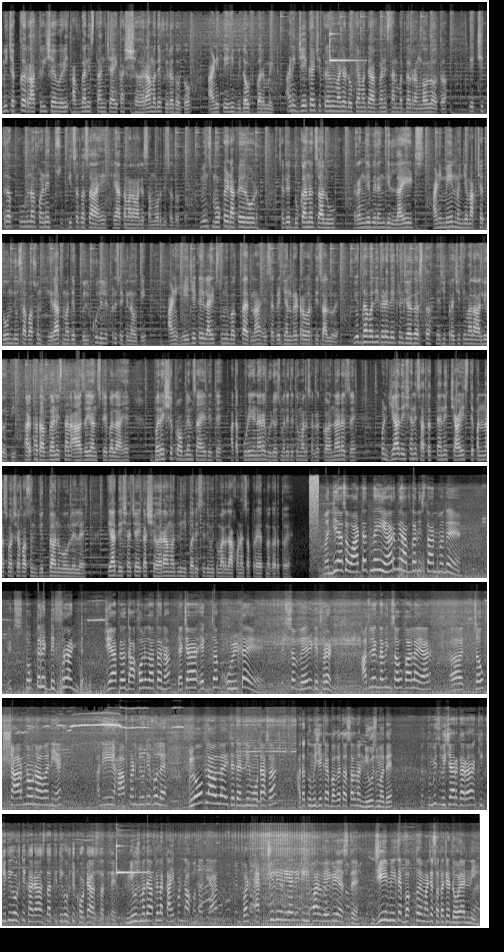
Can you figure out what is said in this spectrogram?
मी चक्क रात्रीच्या वेळी अफगाणिस्तानच्या एका शहरामध्ये फिरत होतो आणि तेही विदाऊट परमिट आणि जे काही चित्र मी माझ्या डोक्यामध्ये अफगाणिस्तानबद्दल रंगवलं होतं ते चित्र पूर्णपणे चुकीचं कसं आहे हे आता मला माझ्यासमोर दिसत होतं. मीन्स मोकळे डाकळे रोड सगळे दुकानं चालू रंगीबिरंगी लाईट्स आणि मेन म्हणजे मागच्या दोन दिवसापासून हिरातमध्ये बिलकुल इलेक्ट्रिसिटी नव्हती. आणि हे जे काही लाईट्स तुम्ही बघतायत ना हे सगळे जनरेटरवरती चालू आहे. युद्धाबलीकडे देखील जग असतं याची प्रचिती मला आली होती. अर्थात अफगाणिस्तान आजही अनस्टेबल आहे. बरेचसे प्रॉब्लेम्स आहेत इथे. आता पुढे येणाऱ्या व्हिडिओजमध्ये ते तुम्हाला सगळं कळणारच आहे. पण ज्या देशाने सातत्याने चाळीस ते पन्नास वर्षापासून युद्ध अनुभवलेलं आहे त्या देशाच्या एका शहरामधली ही परिस्थिती मी तुम्हाला दाखवण्याचा प्रयत्न करतोय. म्हणजे असं वाटत नाही यार मी अफगाणिस्तानमध्ये. इट्स टोटली डिफरंट जे आपल्याला दाखवलं जातं ना त्याच्या एकदम उलटं आहे. इट्स अ व्हेरी डिफरंट अजून एक नवीन चौक आला यार. चौक शारनव नावानी आहे. आणि हा पण ब्युटिफुल आहे. ग्लोब लावला इथे त्यांनी मोठासा. आता तुम्ही जे काय बघत असाल ना न्यूजमध्ये तर तुम्हीच विचार करा की किती गोष्टी खऱ्या असतात किती गोष्टी खोट्या असतात ते. न्यूजमध्ये आपल्याला काही पण दाखवतात यार. पण ॲक्च्युली रियालिटी ही फार वेगळी असते. जी मी इथे बघतोय माझ्या स्वतःच्या डोळ्यांनी.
